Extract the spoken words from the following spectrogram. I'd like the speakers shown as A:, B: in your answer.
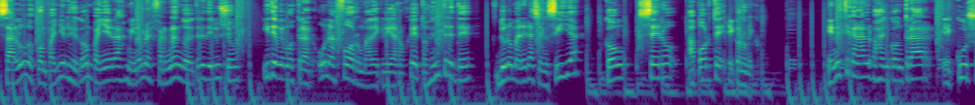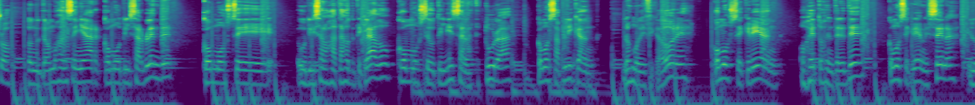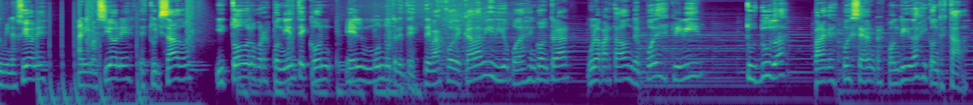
A: Saludos compañeros y compañeras, mi nombre es Fernando de 3D Illusion y te voy a mostrar una forma de crear objetos en 3D de una manera sencilla con cero aporte económico. En este canal vas a encontrar eh, cursos donde te vamos a enseñar cómo utilizar Blender, cómo se utilizan los atajos de teclado, cómo se utilizan las texturas, cómo se aplican los modificadores, cómo se crean objetos en 3D, cómo se crean escenas, iluminaciones, animaciones, texturizado y todo lo correspondiente con el mundo 3D. Debajo de cada vídeo podrás encontrar un apartado donde puedes escribir tus dudas para que después sean respondidas y contestadas.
